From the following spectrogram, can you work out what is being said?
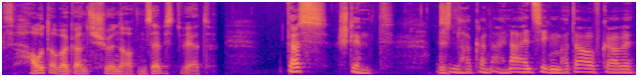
Es haut aber ganz schön auf den Selbstwert. Das stimmt. Es lag an einer einzigen Matheaufgabe,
